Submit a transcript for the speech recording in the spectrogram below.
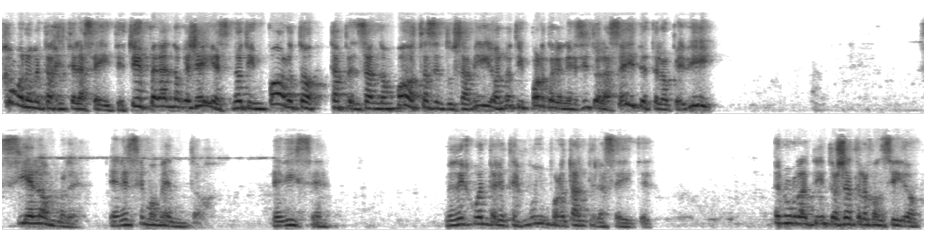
¿cómo no me trajiste el aceite? Estoy esperando que llegues, no te importo, estás pensando en vos, estás en tus amigos, no te importa que necesito el aceite, te lo pedí. Si el hombre en ese momento le dice, me doy cuenta que te es muy importante el aceite, en un ratito ya te lo consigo.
